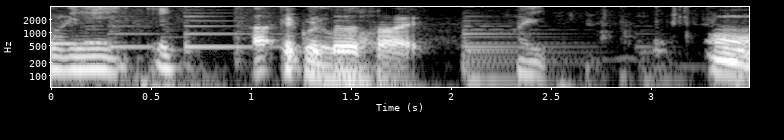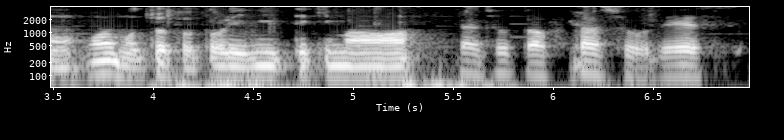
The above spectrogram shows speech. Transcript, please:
取りに行ってください。はい。うん、俺もちょっと取りに行ってきます。じゃあちょっとアフターショーです。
